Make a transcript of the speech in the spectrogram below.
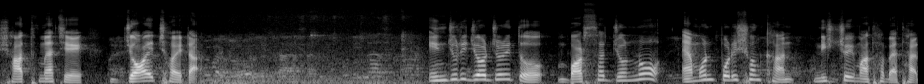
সাত ম্যাচে জয় ছয়টা। ইঞ্জুরি জর্জরিত, বার্সার জন্য এমন পরিসংখ্যান নিশ্চয়ই মাথা ব্যথার।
